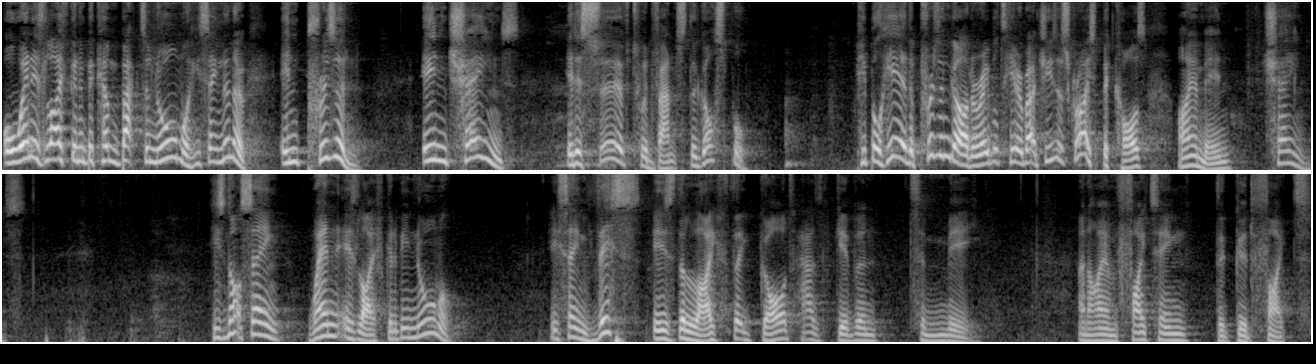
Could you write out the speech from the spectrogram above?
Or when is life going to become back to normal? He's saying, No, no, in prison, in chains, it has served to advance the gospel. People here, the prison guard, are able to hear about Jesus Christ because I am in chains. He's not saying, When is life going to be normal? He's saying, This is the life that God has given to me and I am fighting the good fight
